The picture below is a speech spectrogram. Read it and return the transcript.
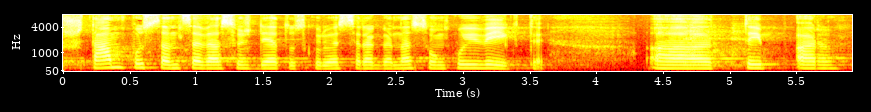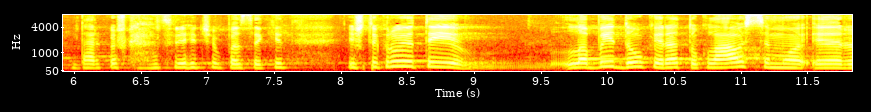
štampus ant savęs uždėtus, kuriuos yra gana sunku įveikti. A, taip, ar dar kažką turėčiau pasakyti. Iš tikrųjų, tai labai daug yra tų klausimų ir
